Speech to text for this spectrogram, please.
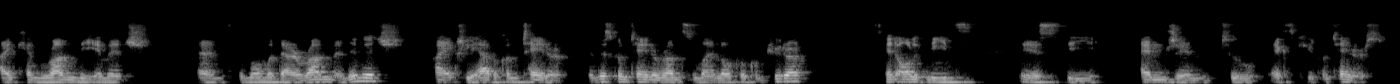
I can run the image. And the moment that I run an image, I actually have a container. And this container runs in my local computer. And all it needs is the engine to execute containers.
